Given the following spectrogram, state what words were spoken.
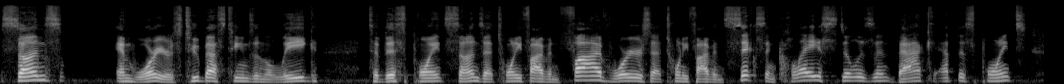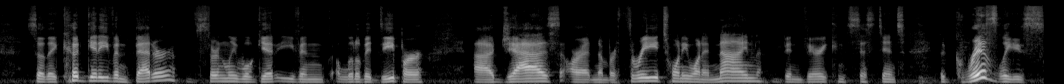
Suns and Warriors, two best teams in the league to this point. Suns at 25 and 5, Warriors at 25 and 6, and Clay still isn't back at this point. So they could get even better. Certainly will get even a little bit deeper. Uh, Jazz are at number three, 21 and 9, been very consistent. The Grizzlies,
